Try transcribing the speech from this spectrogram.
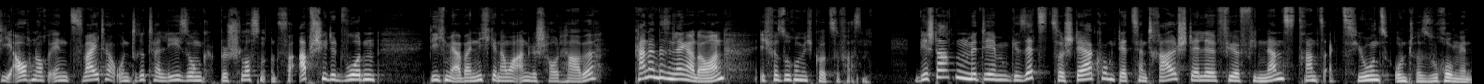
die auch noch in zweiter und dritter Lesung beschlossen und verabschiedet wurden, die ich mir aber nicht genauer angeschaut habe. Kann ein bisschen länger dauern. Ich versuche mich kurz zu fassen. Wir starten mit dem Gesetz zur Stärkung der Zentralstelle für Finanztransaktionsuntersuchungen.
